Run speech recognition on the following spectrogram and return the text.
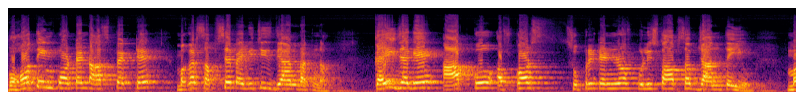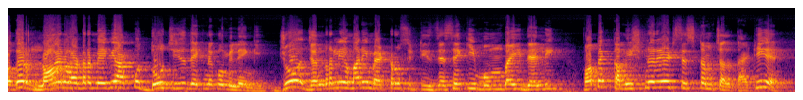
बहुत ही इंपॉर्टेंट एस्पेक्ट है, मगर सबसे पहली चीज़ ध्यान रखना। कई जगह आपको ऑफकोर्स सुप्रिंटेंडेंट ऑफ़ पुलिस तो आप सब जानते ही हो, मगर लॉ एंड ऑर्डर में भी आपको दो चीज़ें देखने को मिलेंगी, जो जनरली हमारी मेट्रो सिटीज़ जैसे कि मुंबई, दिल्ली, वहाँ पे कमिश्नरेट सिस्टम चलता है, ठीक है?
